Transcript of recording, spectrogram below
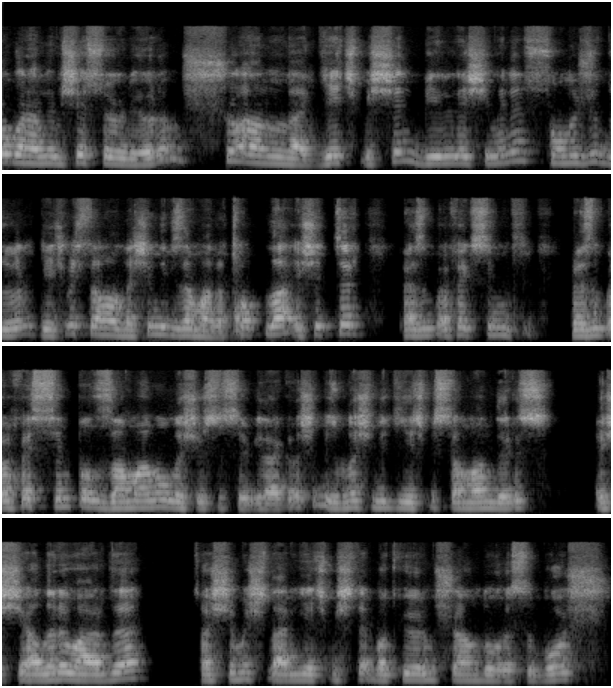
Çok önemli bir şey söylüyorum. Şu anla geçmişin birleşiminin sonucudur. Geçmiş zamanla şimdiki zamanı topla eşittir. Present perfect simple, present perfect simple zamana ulaşırsın sevgili arkadaşım. Biz buna şimdiki geçmiş zaman deriz. Eşyaları vardı. Taşımışlar geçmişte. Bakıyorum şu anda orası boş.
